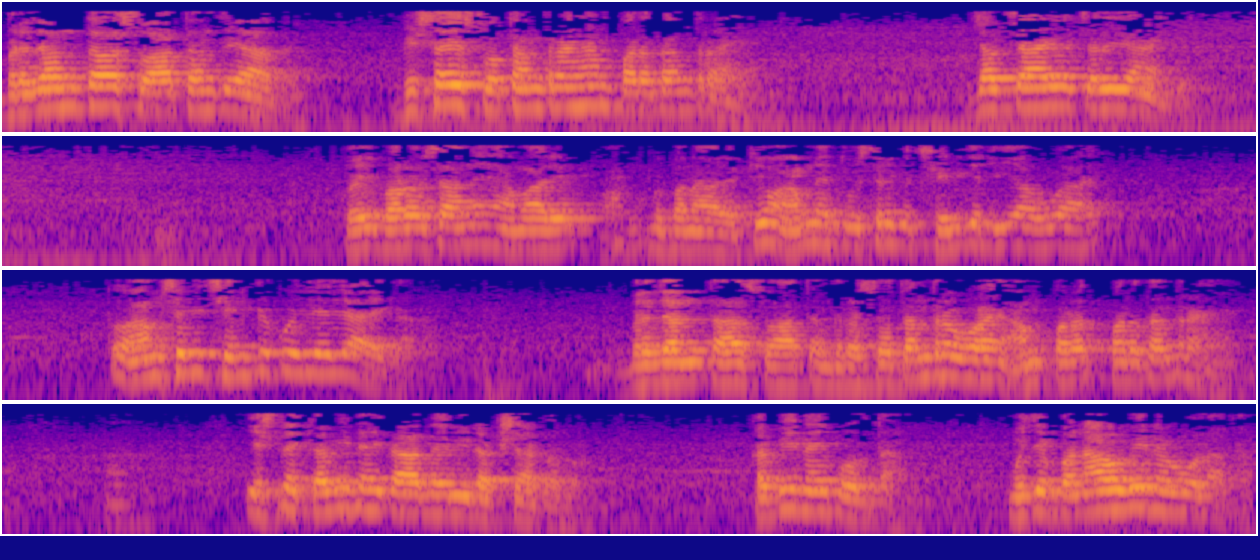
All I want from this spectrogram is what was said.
ब्रजंत स्वातंत्र विषय स्वतंत्र है हम परतंत्र हैं। जब चाहे चले जाएँगे। कोई भरोसा नहीं हमारे हक में बना रहे। क्यों? हमने दूसरे को छीन के लिया हुआ है। तो हमसे भी छीन के कोई ले जाएगा। ब्रजंता स्वातंत्र, स्वतंत्र वो है, हम परतंत्र हैं। इसने कभी नहीं कहा, मेरी रक्षा करो। कभी नहीं बोलता। मुझे बनाओ भी नहीं बोला था।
